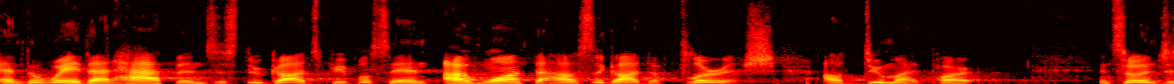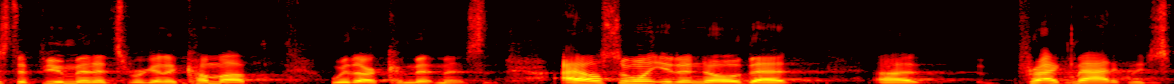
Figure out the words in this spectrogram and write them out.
And the way that happens is through God's people saying, I want the house of God to flourish. I'll do my part. And so, in just a few minutes, we're going to come up with our commitments. I also want you to know that, uh, pragmatically, just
